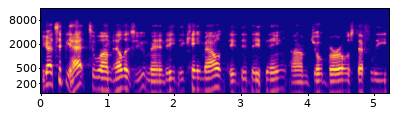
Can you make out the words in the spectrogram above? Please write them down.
you got to tip your hat to um, LSU, man. They they came out, they did their thing. Um, Joe Burrows definitely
